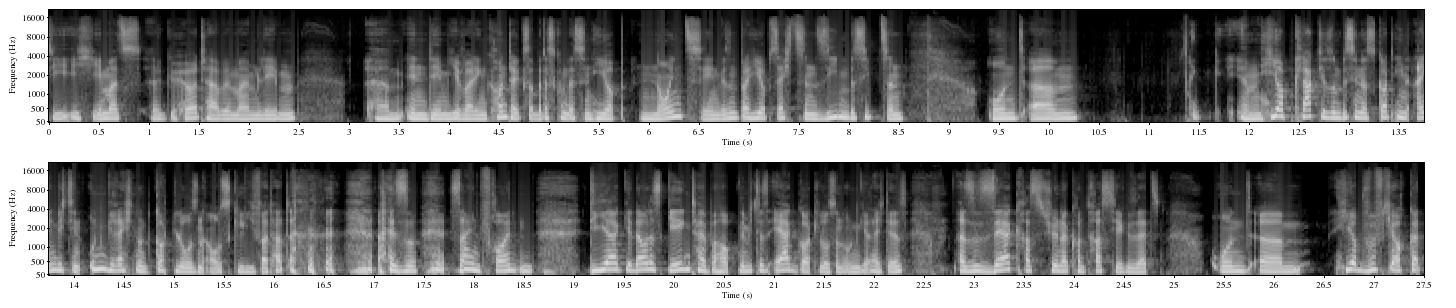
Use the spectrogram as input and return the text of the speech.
die ich jemals äh, gehört habe in meinem Leben, ähm, in dem jeweiligen Kontext, aber das kommt erst in Hiob 19. Wir sind bei Hiob 16, 7 bis 17. Und ähm, Hiob klagt hier so ein bisschen, dass Gott ihn eigentlich den Ungerechten und Gottlosen ausgeliefert hat. also seinen Freunden, die ja genau das Gegenteil behaupten, nämlich dass er gottlos und ungerecht ist. Also sehr krass schöner Kontrast hier gesetzt. Und ähm, Hiob wirft ja auch Gott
